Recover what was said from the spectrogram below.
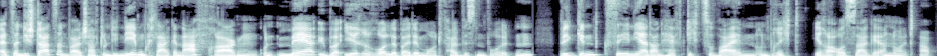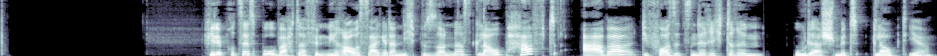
Als dann die Staatsanwaltschaft und die Nebenklage nachfragen und mehr über ihre Rolle bei dem Mordfall wissen wollten, beginnt Xenia dann heftig zu weinen und bricht ihre Aussage erneut ab. Viele Prozessbeobachter finden ihre Aussage dann nicht besonders glaubhaft, aber die Vorsitzende Richterin Uda Schmidt glaubt ihr.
